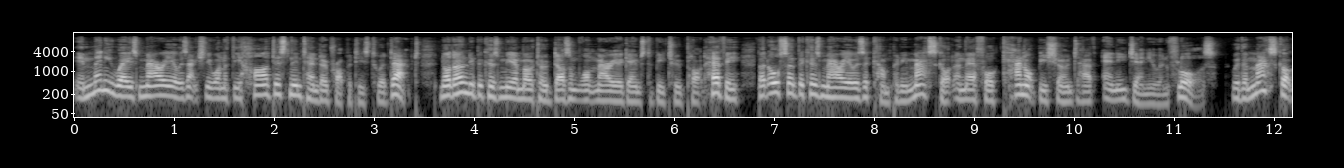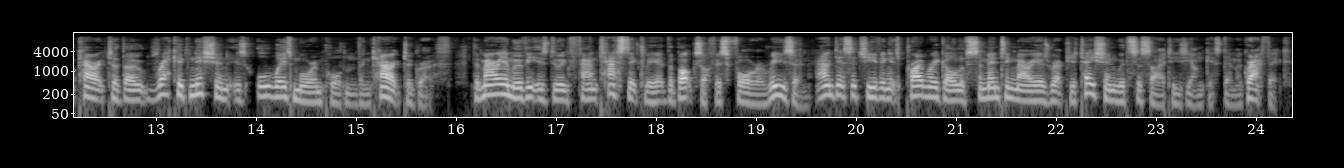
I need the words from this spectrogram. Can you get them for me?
In many ways, Mario is actually one of the hardest Nintendo properties to adapt, not only because Miyamoto doesn't want Mario games to be too plot heavy, but also because Mario is a company mascot and therefore cannot be shown to have any genuine flaws. With a mascot character though, recognition is always more important than character growth. The Mario movie is doing fantastically at the box office for a reason, and it's achieving its primary goal of cementing Mario's reputation with society's youngest demographic.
